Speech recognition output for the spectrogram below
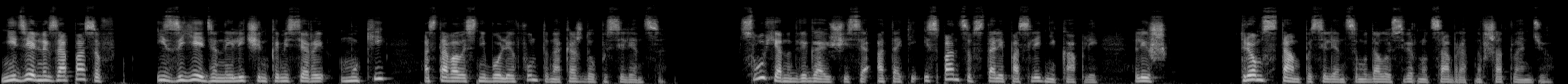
недельных запасов изъеденной личинками серой муки оставалось не более фунта на каждого поселенца. Слухи о надвигающейся атаке испанцев стали последней каплей. Лишь тремстам поселенцам удалось вернуться обратно в Шотландию.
